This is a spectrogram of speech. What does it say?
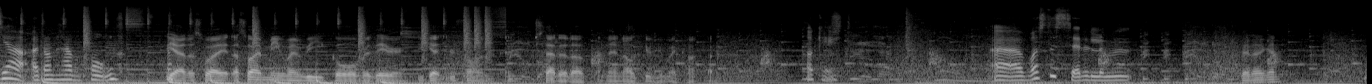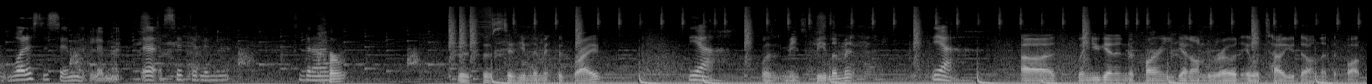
yeah, I don't have a phone. Yeah, that's why that's what I mean when we go over there. You get your phone and set it up, and then I'll give you my contact. okay. Uh, what's the city limit? Say that again. What is the city limit? Uh, city limit to drive? Cur- the, the city limit to drive yeah, what does it mean speed limit yeah. uh when you get in the car and you get on the road it will tell you down at the bottom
